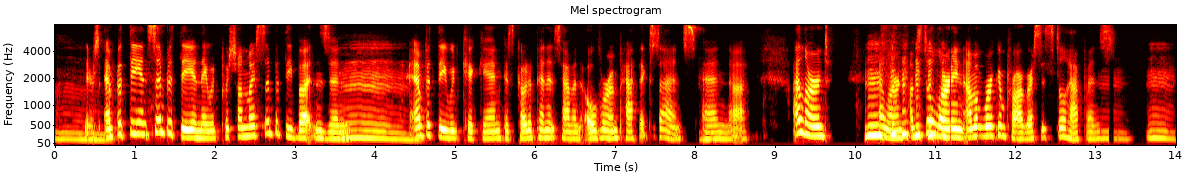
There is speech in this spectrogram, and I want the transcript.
There's Mm. empathy and sympathy. And they would push on my sympathy buttons and Mm. empathy would kick in because codependents have an over empathic sense. Mm. And uh, I learned, I learned. I'm still learning. I'm a work in progress. It still happens. Mm, mm.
